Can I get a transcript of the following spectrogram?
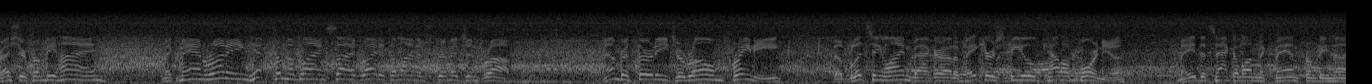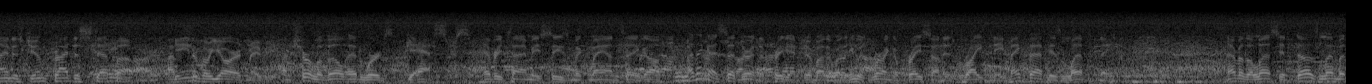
Pressure from behind. McMahon running, hit from the blind side right at the line of scrimmage and dropped. Number 30, Jerome Franey, the blitzing linebacker out of Bakersfield, California, Made the tackle on McMahon from behind as Jim tried to step up. I'm Gain sure, of a yard, maybe. I'm sure LaVell Edwards gasps every time he sees McMahon take off. I think I said during the pregame, Jim, by the way, that he was wearing a brace on his right knee. Make that his left knee. Nevertheless, it does limit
